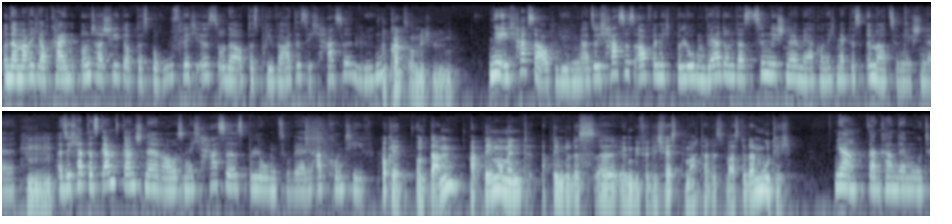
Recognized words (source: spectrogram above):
Und da mache ich auch keinen Unterschied, ob das beruflich ist oder ob das privat ist. Ich hasse Lügen. Du kannst auch nicht lügen. Nee, ich hasse auch Lügen. Also ich hasse es auch, wenn ich belogen werde und das ziemlich schnell merke. Und ich merke das immer ziemlich schnell. Also ich habe das ganz, ganz schnell raus und ich hasse es, belogen zu werden, abgrundtief. Okay, und dann, ab dem Moment, ab dem du das äh, irgendwie für dich festgemacht hattest, warst du dann mutig. Ja, dann kam der Mut.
